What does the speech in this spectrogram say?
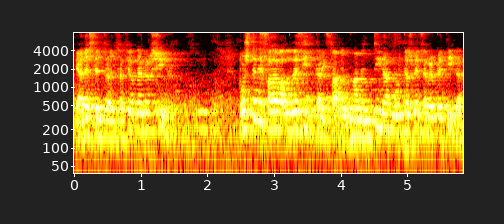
e a descentralización da enerxía. Vostede falaba do descentralizado, unha mentira moitas veces repetida,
